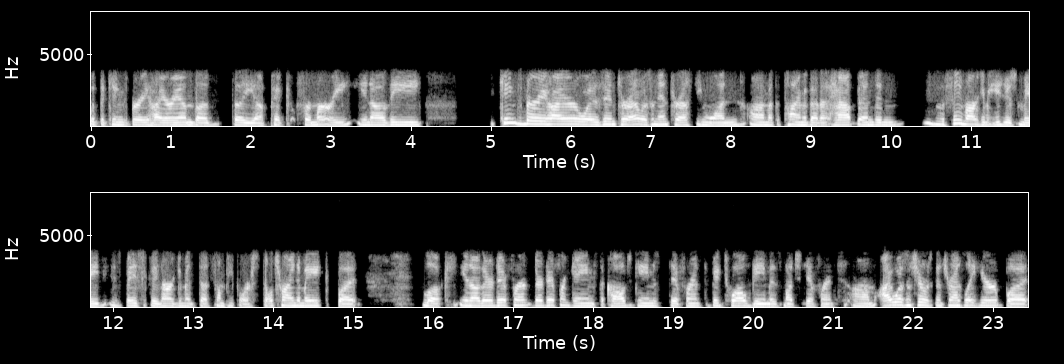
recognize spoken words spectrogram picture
with the Kingsbury hire and the the uh, pick for Murray. You know, the Kingsbury hire was inter was an interesting one um, at the time that it happened, and the same argument you just made is basically an argument that some people are still trying to make, but look, you know, they're different. They're different games. The college game is different. The Big 12 game is much different. Um, I wasn't sure it was going to translate here, but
